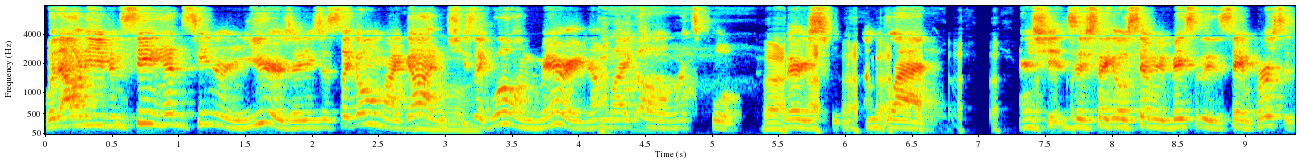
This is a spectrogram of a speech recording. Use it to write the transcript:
without even seeing, hadn't seen her in years, and he's just like, oh my god, and she's like, well, I'm married, and I'm like, oh, that's cool, very sweet, I'm glad, and she's just like, oh, Sam, you're basically the same person.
